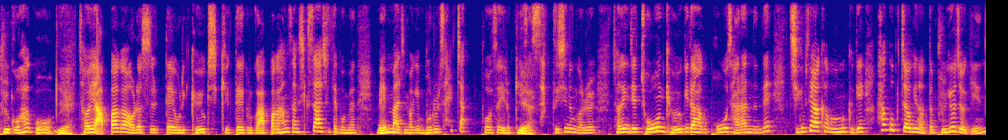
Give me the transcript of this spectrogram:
불구하고 예. 저희 아빠가 어렸을 때 우리 교육시킬 때 그리고 아빠가 항상 식사하실 때 보면 맨 마지막에 물을 살짝 부어서 이렇게 해서 예. 싹 드시는 거를 저는 이제 좋은 교육이다 하고 보고 자랐는데 지금 생각해 보면 그게 한국적인 어떤 불교적인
